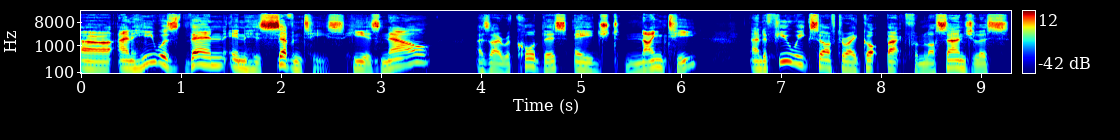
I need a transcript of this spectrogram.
Uh, and he was then in his 70s. He is now, as I record this, aged 90. And a few weeks after I got back from Los Angeles,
